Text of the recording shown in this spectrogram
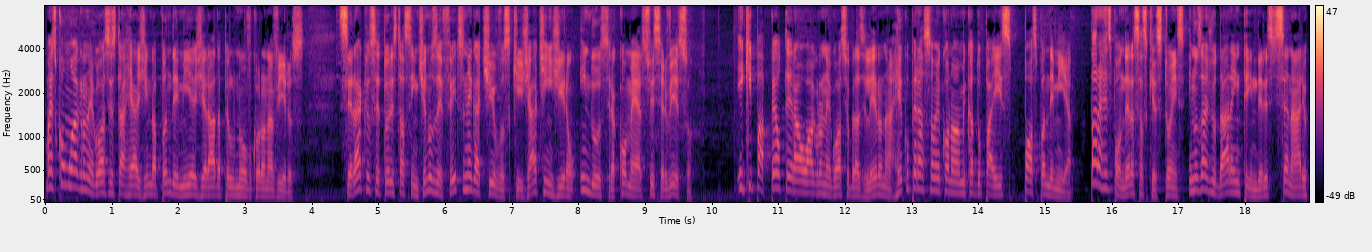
Mas como o agronegócio está reagindo à pandemia gerada pelo novo coronavírus? Será que o setor está sentindo os efeitos negativos que já atingiram indústria, comércio e serviço? E que papel terá o agronegócio brasileiro na recuperação econômica do país pós-pandemia? Para responder essas questões e nos ajudar a entender este cenário,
